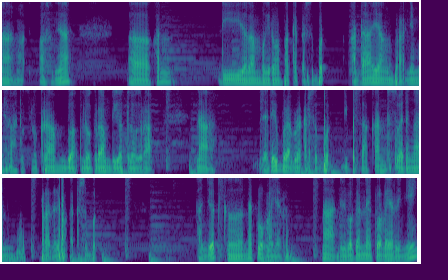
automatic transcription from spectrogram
Nah, mak maksudnya uh, kan di dalam pengiriman paket tersebut ada yang beratnya misalnya 1 kg, 2 kg, 3 kg. Nah, jadi berat-berat tersebut dipisahkan sesuai dengan berat dari paket tersebut lanjut ke network layer. Nah, di bagian network layer ini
